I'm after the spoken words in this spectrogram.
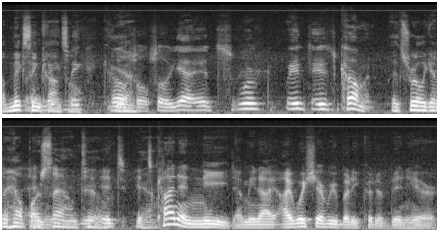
A mixing console. mix console. So yeah, it's we're it, it's coming. It's really going to help our sound too. It's it's Yeah. kind of neat. I mean, I, I wish everybody could have been here,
